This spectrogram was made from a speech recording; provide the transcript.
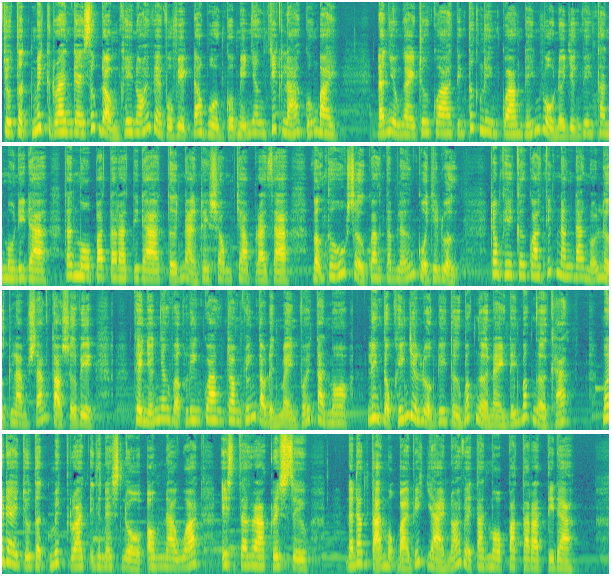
Chủ tịch Mick Grant gây xúc động khi nói về vụ việc đau buồn của mỹ nhân chiếc lá cuốn bay. Đã nhiều ngày trôi qua, tin tức liên quan đến vụ nữ diễn viên Thanh Monida, Tanmo Pataratida tử nạn trên sông Chao Praza vẫn thu hút sự quan tâm lớn của dư luận. Trong khi cơ quan chức năng đang nỗ lực làm sáng tỏ sự việc, thì những nhân vật liên quan trong chuyến tàu định mệnh với Tanmo liên tục khiến dư luận đi từ bất ngờ này đến bất ngờ khác. Mới đây, Chủ tịch Migrant International ông Nawaz Instagram Krisil đã đăng tải một bài viết dài nói về Tanmo Pataratida.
